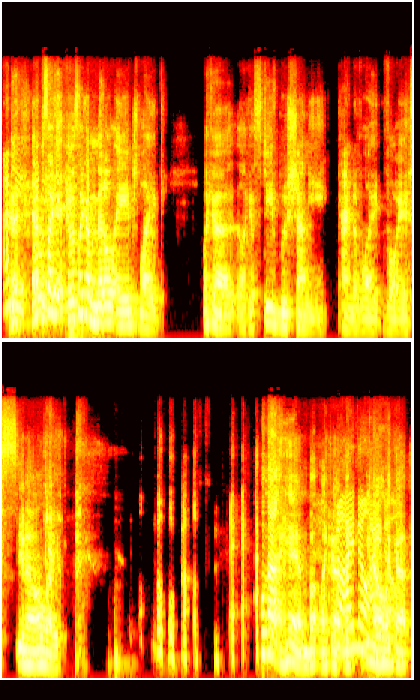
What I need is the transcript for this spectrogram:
I and, it, and it was like it was like a middle aged like like a like a Steve Buscemi kind of like voice, you know, like know about that. well not him, but like a No, I know, you know, I like a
